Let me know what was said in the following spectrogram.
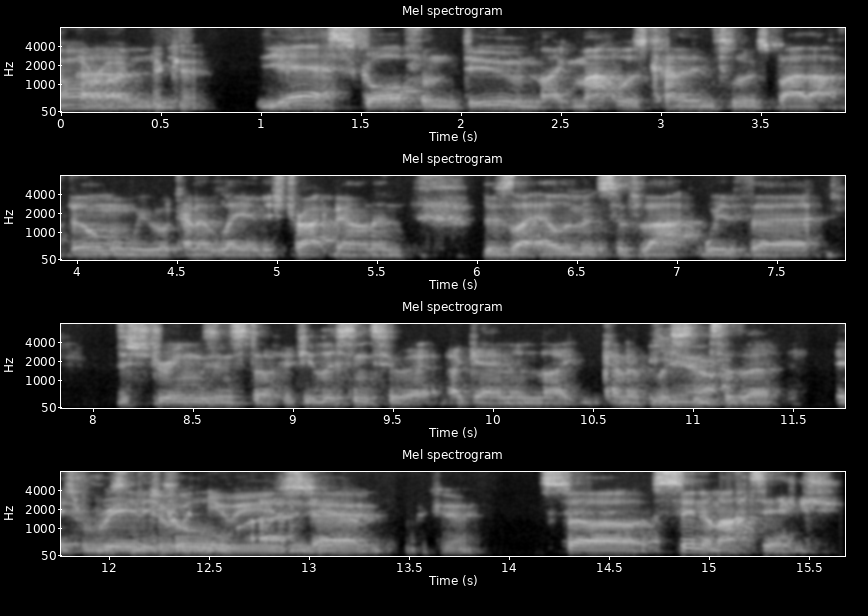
Right. Um, Okay. yeah, score from Dune. Like Matt was kind of influenced by that film when we were kind of laying this track down, and there's like elements of that with uh, the strings and stuff. If you listen to it again and like kind of listen Yeah. to the, it's really it cool. New ears. Yeah. um, okay. so cinematic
